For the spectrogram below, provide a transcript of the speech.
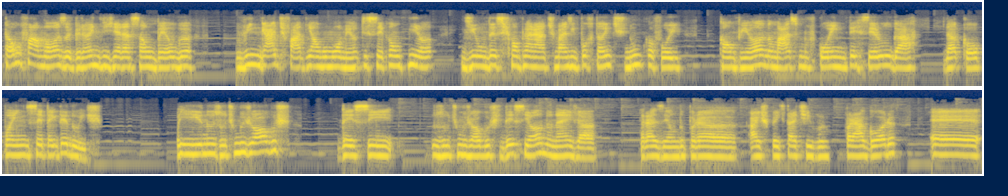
tão famosa grande geração belga vingar de fato em algum momento e ser campeã de um desses campeonatos mais importantes. Nunca foi campeã, no máximo ficou em terceiro lugar da Copa em 72. E nos últimos jogos desse os últimos jogos desse ano, né, já trazendo para a expectativa para agora, é,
